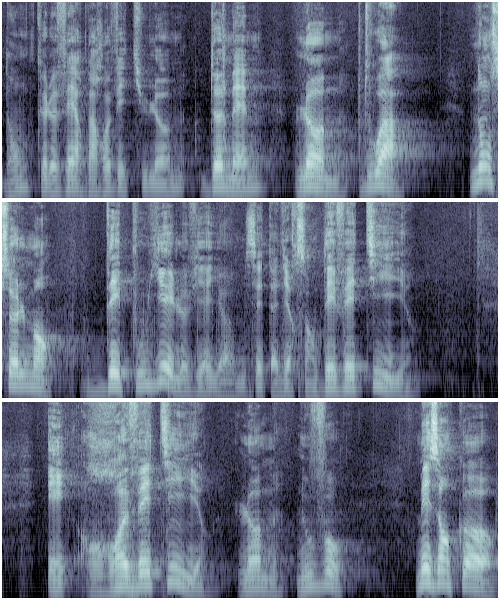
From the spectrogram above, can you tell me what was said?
donc, que le Verbe a revêtu l'homme, de même, l'homme doit non seulement dépouiller le vieil homme, c'est-à-dire s'en dévêtir, et revêtir l'homme nouveau, mais encore,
